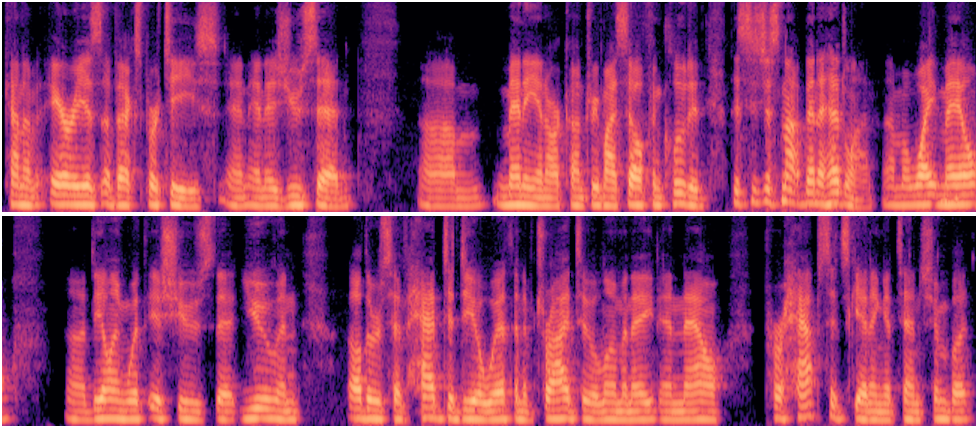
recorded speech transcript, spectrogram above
kind of areas of expertise, and and as you said, um, many in our country, myself included, this has just not been a headline. I'm a white male uh, dealing with issues that you and others have had to deal with and have tried to illuminate, and now perhaps it's getting attention, but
